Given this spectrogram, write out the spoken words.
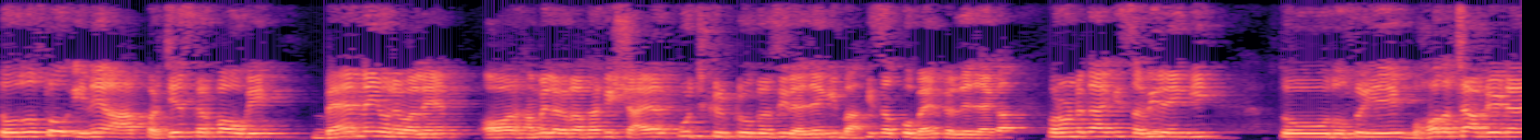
तो दोस्तों, इन्हें आप परचेज कर पाओगे। बैन नहीं होने वाले हैं, और हमें लग रहा था कि शायद कुछ क्रिप्टो करेंसी रह जाएगी, बाकी सबको बैन कर दिया जाएगा, पर उन्होंने कहा कि सभी रहेंगी। तो दोस्तों, ये एक बहुत अच्छा अपडेट है।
